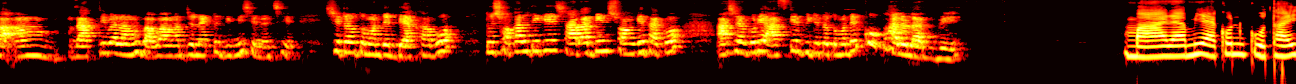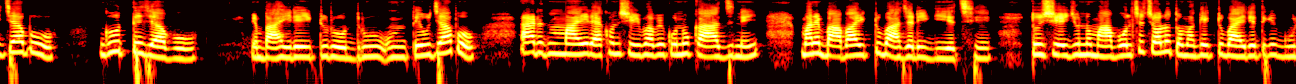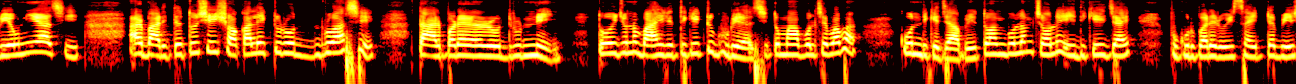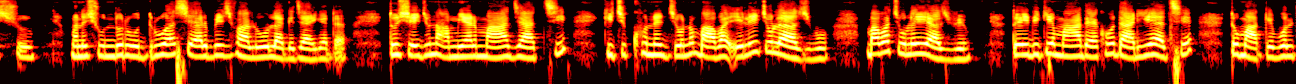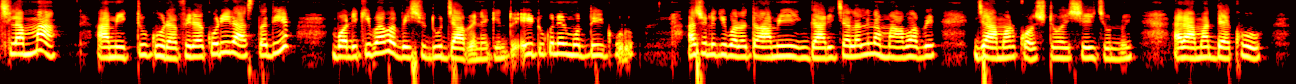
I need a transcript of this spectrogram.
রাত্রিবেলা আমার বাবা আমার জন্য একটা জিনিস এনেছে, সেটাও তোমাদের দেখাবো। তো সকাল থেকে সারাদিন সঙ্গে থাকো। আশা করি আজকের ভিডিওটা তোমাদের খুব ভালো লাগবে। মার আমি এখন কোথায় যাব? ঘুরতে যাব। বাইরে একটু রোদ্রুতেও যাব। আর মায়ের এখন সেইভাবে কোনো কাজ নেই। মানে বাবা একটু বাজারে গিয়েছে। তো সেই জন্য মা বলছে, চলো তোমাকে একটু বাইরে থেকে ঘুরেও নিয়ে আসি। আর বাড়িতে তো সেই সকালে একটু রৌদ্র আসে, তারপরে আর রৌদ্র নেই। তো ওই জন্য বাইরে থেকে একটু ঘুরে আসি। তো মা বলছে, বাবা কোন দিকে যাবে? তো আমি বললাম, চলো এই দিকেই যাই। পুকুর পাড়ের ওই সাইডটা বেশ মানে সুন্দর রৌদ্র আসে আর বেশ ভালোও লাগে জায়গাটা। তো সেই জন্য আমি আর মা যাচ্ছি। কিছুক্ষণের জন্য বাবা এলেই চলে আসব। বাবা চলেই আসবে। তো এইদিকে মা দেখো দাঁড়িয়ে আছে। তো মাকে বলছিলাম, মা, আমি একটু ঘোরাফেরা করি রাস্তা দিয়ে। বলে কি, বাবা, বেশি দূর যাবে না কিন্তু এইটুকুনের মধ্যেই ঘোরো। আসলে কি বলতো, আমি গাড়ি চালালে না মা ভাবে যে আমার কষ্ট হয় সেই জন্যই। আর আমার দেখো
